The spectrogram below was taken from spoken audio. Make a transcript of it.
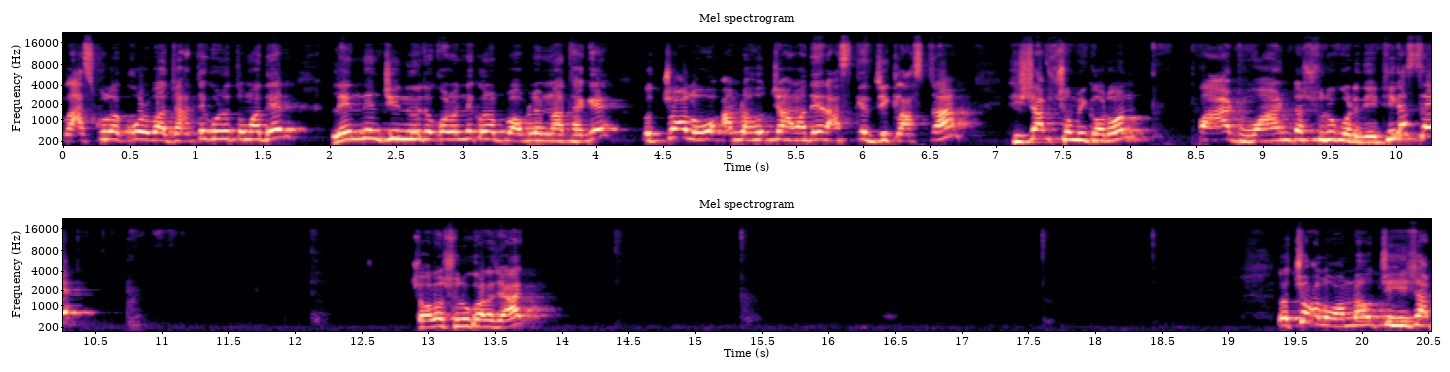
ক্লাসগুলো করবা, যাতে করে তোমাদের লেনদেন চিহ্নিতকরণে কোনো প্রবলেম না থাকে। তো চলো আমরা হচ্ছে আমাদের আজকের যে ক্লাসটা হিসাব সমীকরণ পার্ট ওয়ানটা শুরু করে দিই, ঠিক আছে? চলো শুরু করা যাক। তো চলো আমরা হচ্ছে হিসাব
